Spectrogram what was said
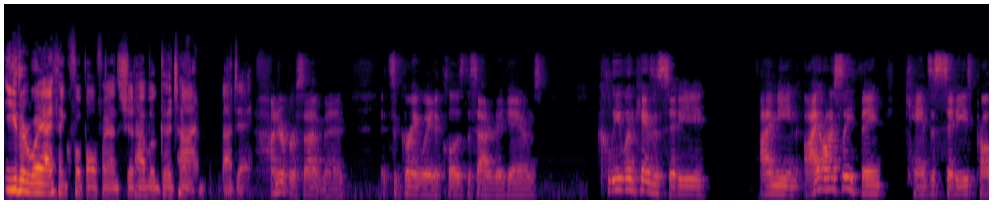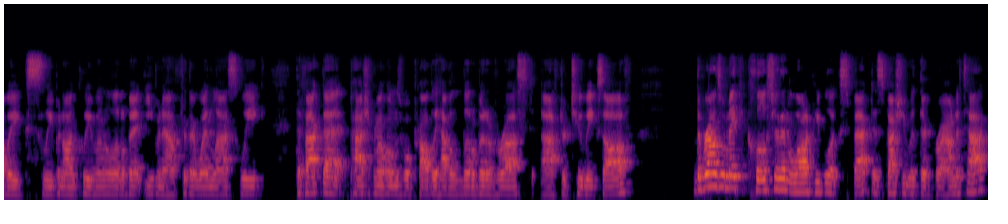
Either way, I think football fans should have a good time that day. 100%, man. It's a great way to close the Saturday games. Cleveland, Kansas City. I mean, I honestly think Kansas City is probably sleeping on Cleveland a little bit, even after their win last week the fact that Patrick Mahomes will probably have a little bit of rust after two weeks off, the Browns will make it closer than a lot of people expect, especially with their ground attack.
